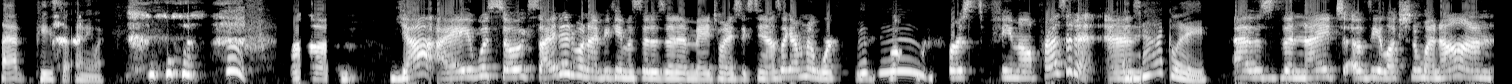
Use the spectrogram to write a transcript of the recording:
that piece of anyway. um, yeah, I was so excited when I became a citizen in May 2016. I was like, I'm going to work first female president, and exactly as the night of the election went on,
